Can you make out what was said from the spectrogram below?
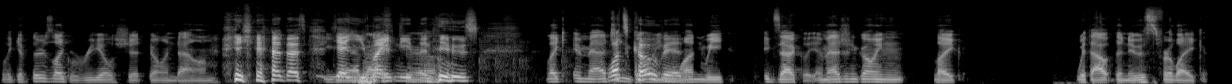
Like if there's like real shit going down, yeah, that's yeah, Yeah, you that's might need the news. like imagine What's going COVID? one week exactly. Imagine going like without the news for like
